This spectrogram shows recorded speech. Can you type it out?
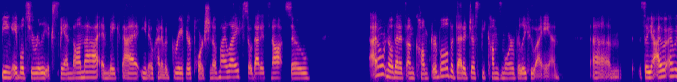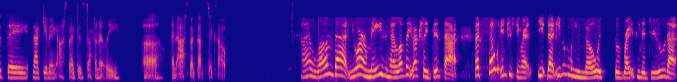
being able to really expand on that and make that you know kind of a greater portion of my life so that it's not so I don't know that it's uncomfortable, but that it just becomes more of really who I am. Um, so yeah, I, I would say that giving aspect is definitely uh, an aspect that sticks out. I love that. You are amazing. I love that you actually did that. That's so interesting, right? That even when you know it's the right thing to do, that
